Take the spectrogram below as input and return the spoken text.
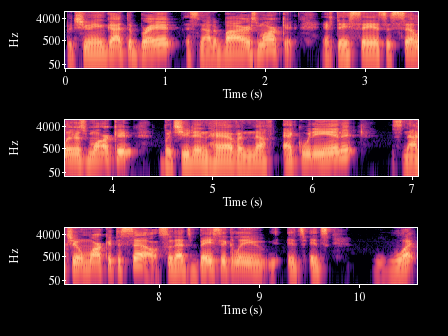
but you ain't got the bread, it's not a buyer's market. If they say it's a seller's market, but you didn't have enough equity in it, it's not your market to sell. So that's basically it's it's what.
